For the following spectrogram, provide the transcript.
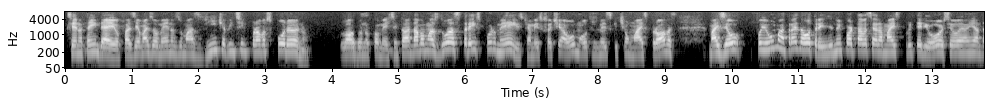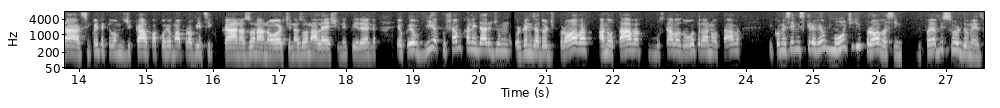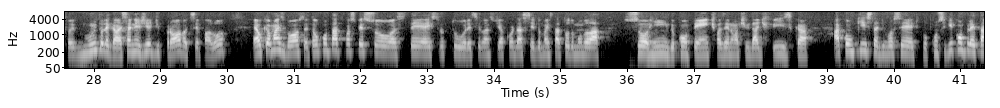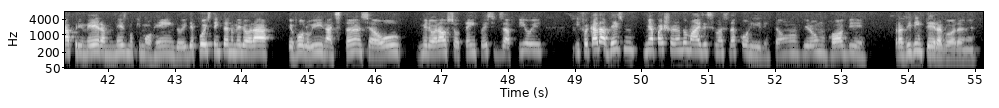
que você não tem ideia, eu fazia mais ou menos umas 20 a 25 provas por ano, logo no começo. Então, eu dava umas duas, três por mês. Tinha meses que só tinha uma, outros meses que tinham mais provas, mas eu fui uma atrás da outra, e não importava se era mais para o interior, se eu ia andar 50 quilômetros de carro para correr uma provinha de 5K, na Zona Norte, na Zona Leste, no Ipiranga. Eu, eu via, puxava o calendário de um organizador de prova, anotava, buscava do outro, anotava, e comecei a me inscrever um monte de prova, assim, foi absurdo mesmo, foi muito legal. Essa energia de prova que você falou é o que eu mais gosto. Então, o contato com as pessoas, ter a estrutura, esse lance de acordar cedo, mas estar tá todo mundo lá sorrindo, contente, fazendo uma atividade física, a conquista de você tipo, conseguir completar a primeira, mesmo que morrendo, e depois tentando melhorar, evoluir na distância ou melhorar o seu tempo, esse desafio, e, e foi cada vez me apaixonando mais esse lance da corrida. Então virou um hobby para a vida inteira agora, né?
